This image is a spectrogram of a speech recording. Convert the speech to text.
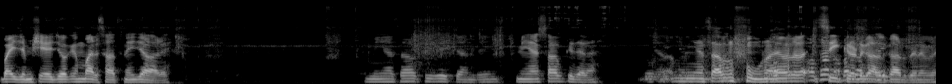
भाई जमशेद जो कि हमारे साथ नहीं जा रहे। मियाँ साहब की भी चाहते मियाँ साहब किधर है? मियाँ साहब फ़ोन आया सीक्रेट गल कर देने पे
